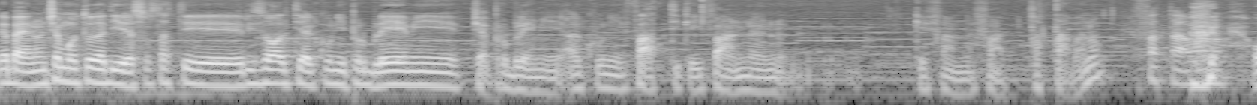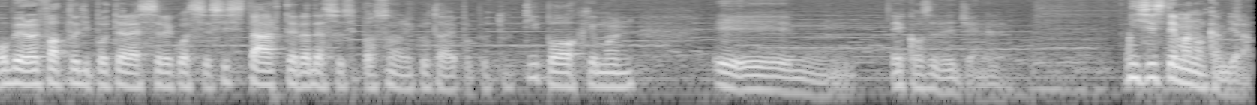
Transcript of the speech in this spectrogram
vabbè, non c'è molto da dire, sono stati risolti alcuni problemi, cioè problemi, alcuni fatti che i fan che fan fa- fattavano. Fattavano. ovvero il fatto di poter essere qualsiasi starter, adesso si possono reclutare proprio tutti i Pokémon e, e cose del genere. Il sistema non cambierà.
